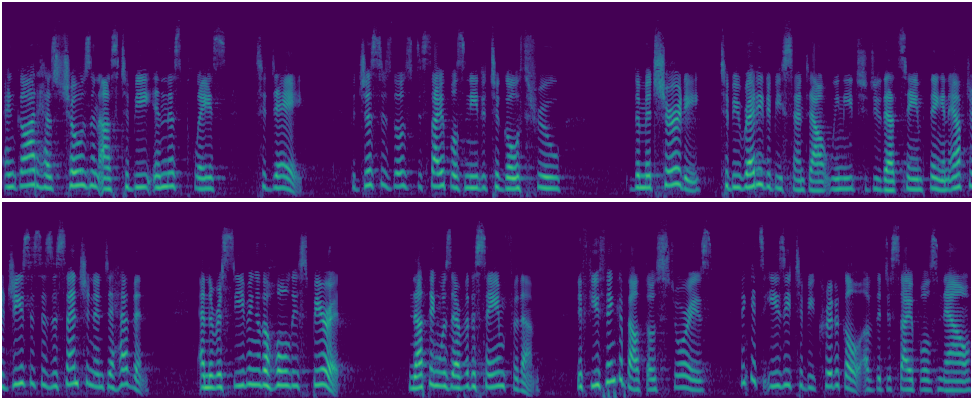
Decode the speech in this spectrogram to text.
And God has chosen us to be in this place today. But just as those disciples needed to go through the maturity to be ready to be sent out, we need to do that same thing. And after Jesus' ascension into heaven and the receiving of the Holy Spirit, nothing was ever the same for them. If you think about those stories, think it's easy to be critical of the disciples now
